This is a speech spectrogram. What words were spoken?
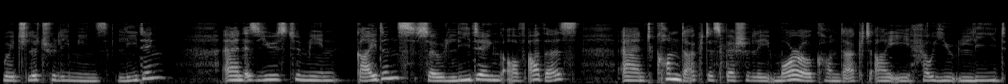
which literally means leading, and is used to mean guidance, so leading of others, and conduct, especially moral conduct, i.e. how you lead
